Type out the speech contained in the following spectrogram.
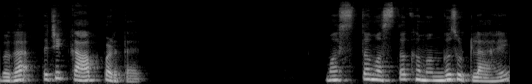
बघा त्याचे काप पडत आहेत मस्त मस्त खमंग सुटला आहे.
